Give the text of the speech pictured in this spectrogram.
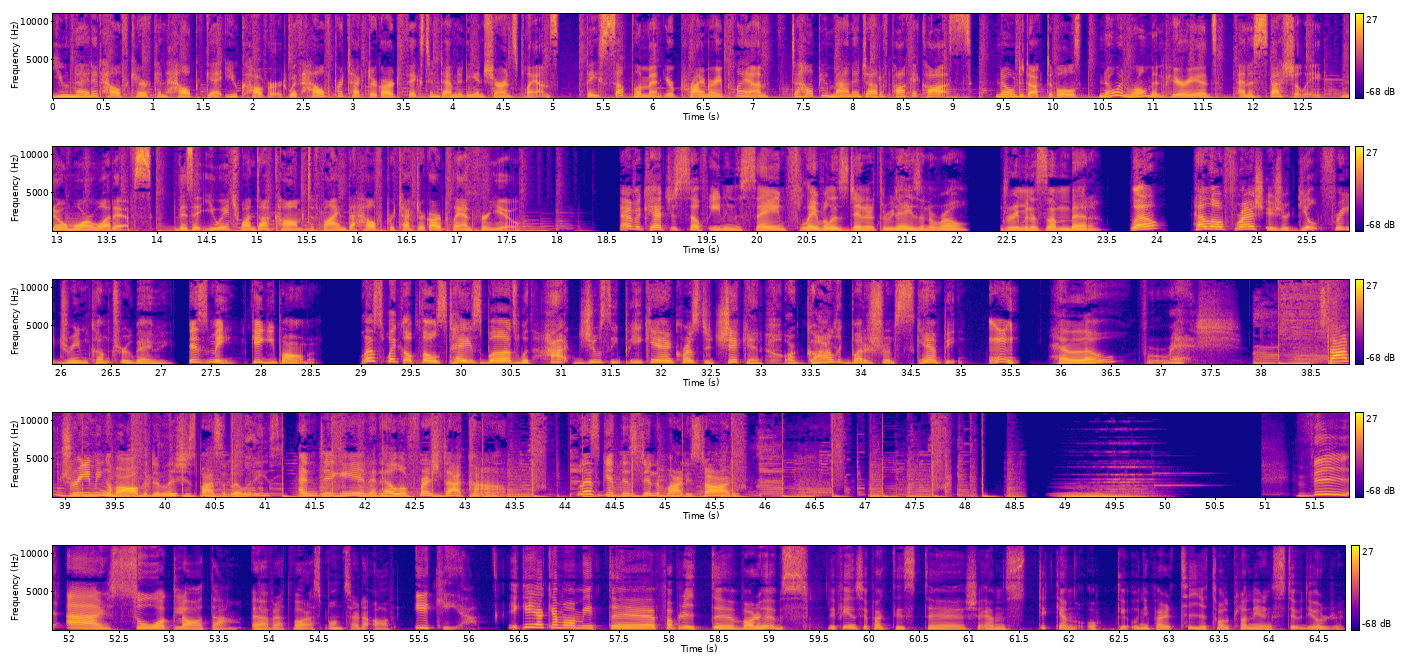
United Healthcare can help get you covered with Health Protector Guard fixed indemnity insurance plans. They supplement your primary plan to help you manage out of pocket costs. No deductibles, no enrollment periods, and especially no more what ifs. Visit uh1.com to find the Health Protector Guard plan for you. Ever catch yourself eating the same flavorless dinner three days in a row? Dreaming of something better? Well, HelloFresh is your guilt free dream come true, baby. It's me, Gigi Palmer. Let's wake up those taste buds with hot, juicy pecan crusted chicken or garlic butter shrimp scampi. Mm. Hello Fresh. Stop dreaming of all the delicious possibilities and dig in at HelloFresh.com. Let's get this dinner party started. Vi är så glada över att vara sponsrade av IKEA. Ikea kan vara mitt eh, favoritvaruhus. Det finns ju faktiskt eh, 21 stycken och ungefär ett tiotal planeringsstudior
